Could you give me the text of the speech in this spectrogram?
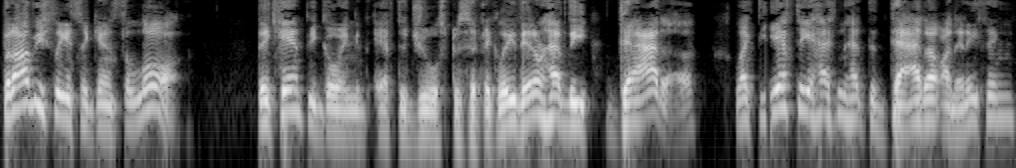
But obviously, it's against the law. They can't be going after Juul specifically. They don't have the data. Like the FDA hasn't had the data on anything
